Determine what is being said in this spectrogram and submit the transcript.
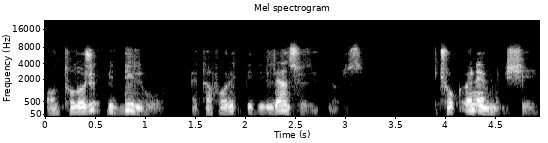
Ontolojik bir dil bu. Metaforik bir dilden söz ediyoruz. Çok önemli bir şey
